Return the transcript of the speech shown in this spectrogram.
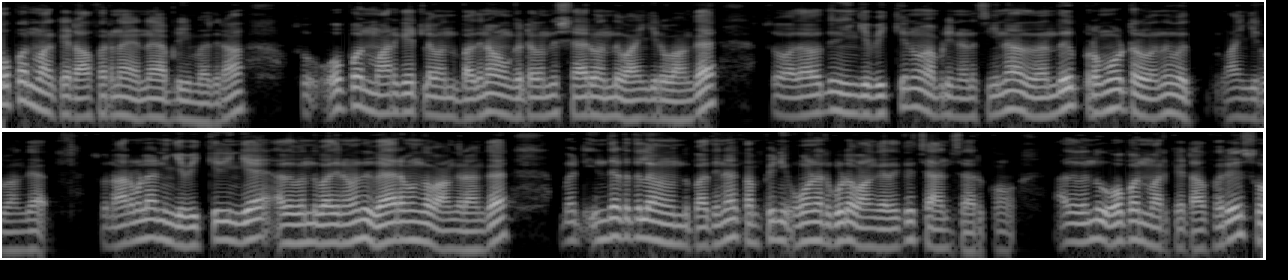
ஓப்பன் மார்க்கெட் ஆஃபர்னால் என்ன அப்படின்னு பார்த்தீங்கன்னா, ஸோ ஓப்பன் மார்க்கெட்டில் வந்து பார்த்தீங்கன்னா, உங்ககிட்ட வந்து ஷேர் வந்து வாங்கிடுவாங்க ஸோ அதாவது நீங்கள் விற்கணும் அப்படின்னு நினச்சிங்கன்னா அது வந்து ப்ரொமோட்டர் வந்து வாங்கிடுவாங்க வாங்கிருவாங்க. ஸோ நார்மலாக நீங்கள் விற்கிறீங்க அது வந்து பார்த்தீங்கன்னா வந்து வேறவங்க வாங்குறாங்க. பட் இந்த இடத்துல வந்து பார்த்தீங்கன்னா, கம்பெனி ஓனர் கூட வாங்குறதுக்கு சான்ஸாக இருக்கும். அது வந்து ஓப்பன் மார்க்கெட் ஆஃபரு. ஸோ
